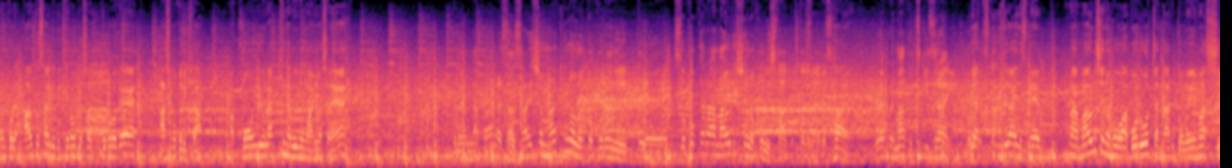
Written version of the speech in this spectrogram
多分これアウトサイドで蹴ろうとしたところで足元に来た、まあ、こういうラッキーな部分もありましたね。原さん最初牧野のところに行ってそこからマウリッシュの方にスタートしたじゃないですか、はい、これやっぱりマークつきづらいいやつきづらいですね。まあ、マウリッシュの方はボールウォッチャーになると思いますし、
